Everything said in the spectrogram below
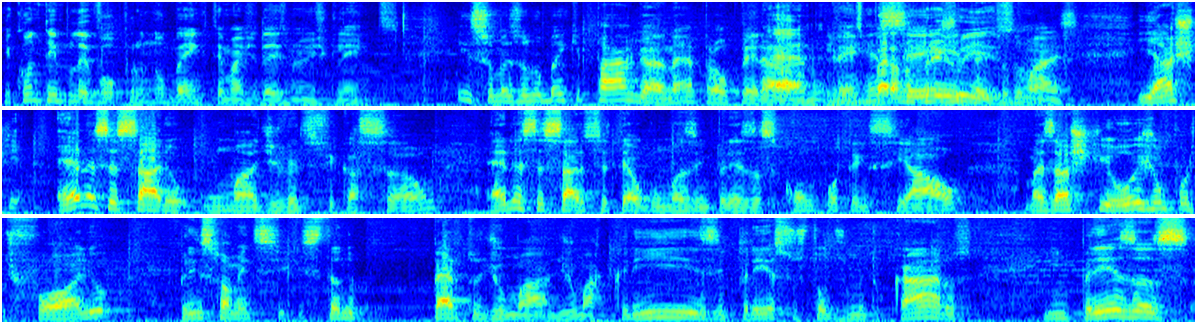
E quanto tempo levou para o Nubank ter mais de 10 milhões de clientes? Isso, mas o Nubank paga, né, para operar, é, não tem receita no prejuízo. e tudo mais. E acho que é necessário uma diversificação, é necessário você ter algumas empresas com potencial, mas acho que hoje um portfólio, principalmente estando perto de uma, de uma crise, preços todos muito caros, empresas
